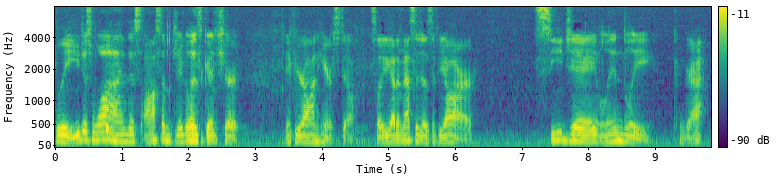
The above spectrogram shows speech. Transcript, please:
3. You just won this awesome Jiggle is Good shirt if you're on here still. So you got to message us if you are. CJ Lindley. Congrats.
